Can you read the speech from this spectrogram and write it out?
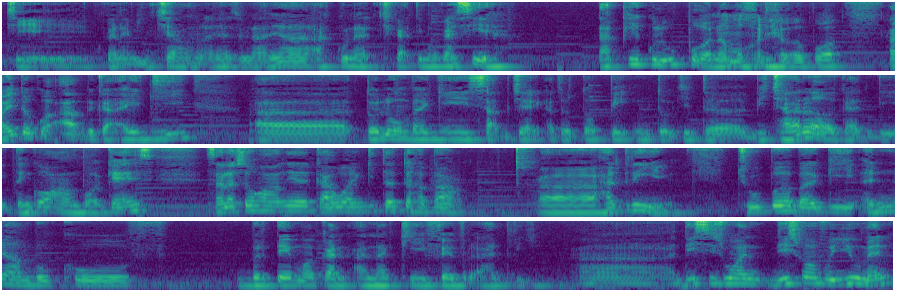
Cik, bukan nak bincang sebenarnya. Sebenarnya aku nak cakap terima kasih. Tapi aku lupa nama dia apa. Hari tu aku up dekat IG Uh, tolong bagi subjek atau topik untuk kita bicarakan di Tengkorak Podcast. Salah seorangnya kawan kita tu abang uh, Hadri. Cuba bagi enam buku bertemakan anarki favorite Hadri. Uh, this is one this one for you man.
